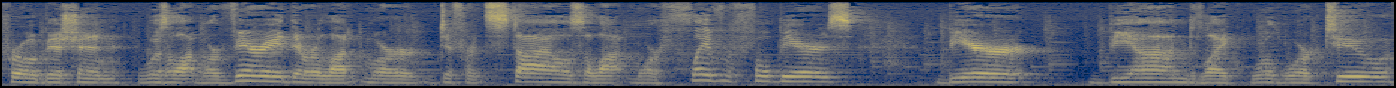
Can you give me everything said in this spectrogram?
prohibition was a lot more varied. There were a lot more different styles, a lot more flavorful beers. Beer beyond like World War II,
